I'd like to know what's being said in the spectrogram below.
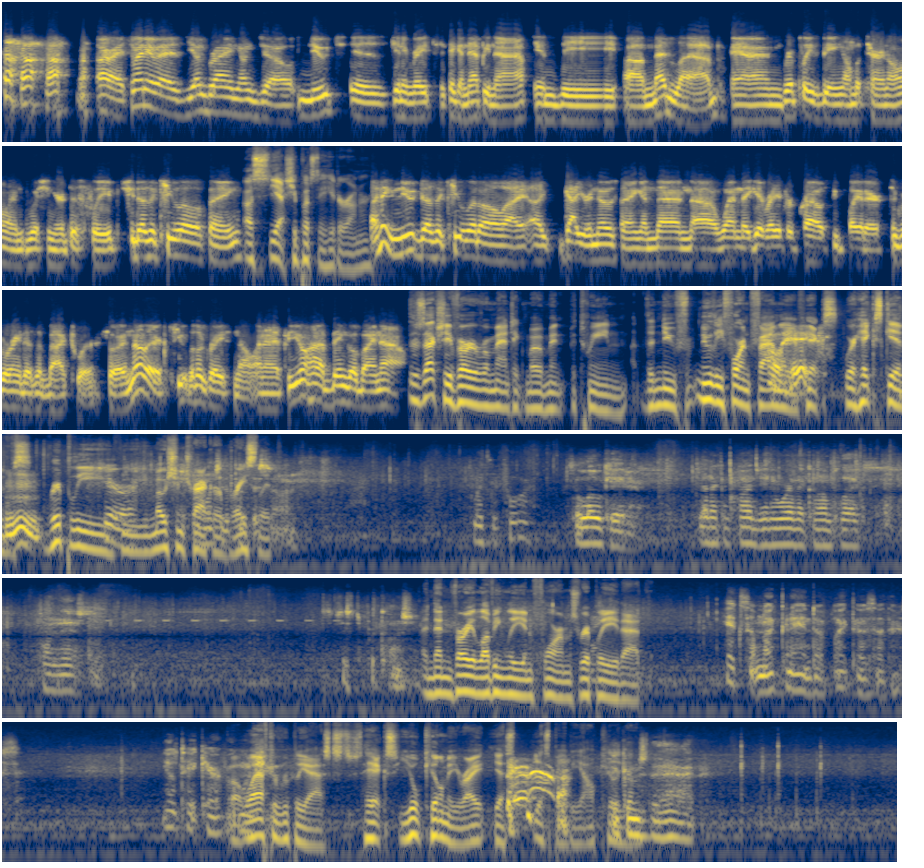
All right. So, anyways, young Bryan, young Joe, Newt is getting ready to take a nappy nap in the uh, med lab, and Ripley's being all maternal and wishing her to sleep. She does a cute little thing. Uh, yeah, she puts the heater on her. I think Newt does a cute little I, I got your nose thing, and then uh, when they get ready for cryo soup later, Sigourney doesn't back to her. So another cute little Grace Note. And if you don't have bingo by now, There's actually a very romantic moment between the new newly formed family Oh, of Hicks. Hicks, where Hicks gives Mhm. Ripley Here, the motion tracker you to put bracelet. What's it for? It's a locator. Then I can find you anywhere in the complex. On this. It's just a precaution. And then very lovingly informs Ripley that, Hicks, I'm not gonna end up like those others. You'll take care of it. well, after Ripley asks, Hicks, you'll kill me, right? Yes, yes, baby, I'll kill Here you. comes to that.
